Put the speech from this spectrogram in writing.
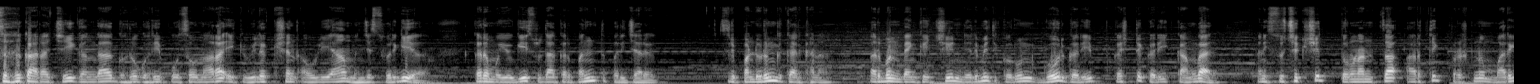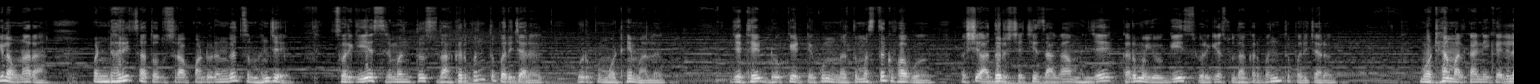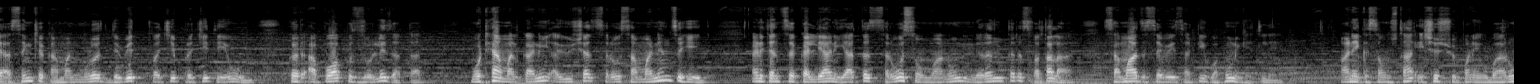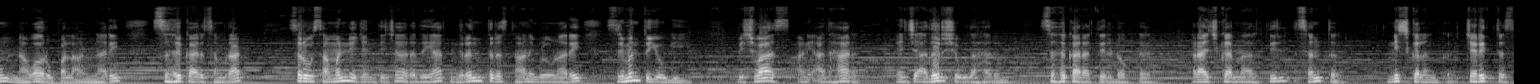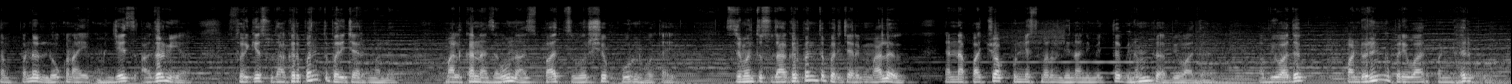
सहकाराची गंगा घरोघरी पोचवणारा एक विलक्षण अवलिया म्हणजे स्वर्गीय कर्मयोगी सुधाकर पंत परिचारक. श्री पांडुरंग कारखाना अर्बन बँकेची निर्मिती करून गोरगरीब कष्टकरी कामगार आणि सुशिक्षित तरुणांचा आर्थिक प्रश्न मार्गी लावणारा पंढरीचा तो दुसरा पांडुरंगच म्हणजे स्वर्गीय श्रीमंत सुधाकरपंत परिचारक उर्फ मोठे मालक. जेथे डोके टेकून नतमस्तक व्हावं अशी आदर्शाची जागा म्हणजे कर्मयोगी स्वर्गीय सुधाकरपंत परिचारक. मोठ्या मालकांनी केलेल्या असंख्य कामांमुळे दिव्यत्वाची प्रचिती येऊन कर आपोआप जोडले जातात. मोठ्या मालकांनी आयुष्यात सर्वसामान्यांचं हित आणि त्यांचं कल्याण यातच सर्वस्व मानून निरंतर स्वतःला समाजसेवेसाठी वाहून घेतले. अनेक संस्था यशस्वीपणे उभारून नावारूपाला आणणारे सहकार सम्राट सर्वसामान्य जनतेच्या हृदयात निरंतर स्थान मिळवणारे श्रीमंत योगी विश्वास आणि आधार यांचे आदर्श उदाहरण सहकारातील डॉक्टर राजकारणातील संत निष्कलंक चरित्र संपन्न लोकनायक म्हणजेच आदरणीय स्वर्गीय सुधाकर पंत परिचारक मालक. मालकांना जाऊन आज पाच वर्ष पूर्ण होत आहेत. श्रीमंत सुधाकर पंत परिचारक मालक यांना पाचव्या पुण्यस्मरण दिनानिमित्त विनम्र अभिवादन. अभिवादक पांडुरंग परिवार पंढरपूर.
